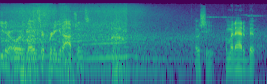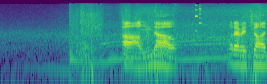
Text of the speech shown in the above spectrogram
either or of those are pretty good options. Oh shoot. I might have had a bit. Oh no. What have I done?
